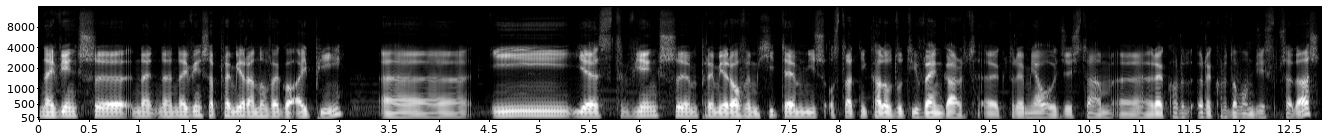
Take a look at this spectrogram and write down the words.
Największy, na, na, największa premiera nowego IP. E, I jest większym premierowym hitem niż ostatni Call of Duty Vanguard, e, które miało gdzieś tam e, rekord, rekordową gdzieś sprzedaż.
